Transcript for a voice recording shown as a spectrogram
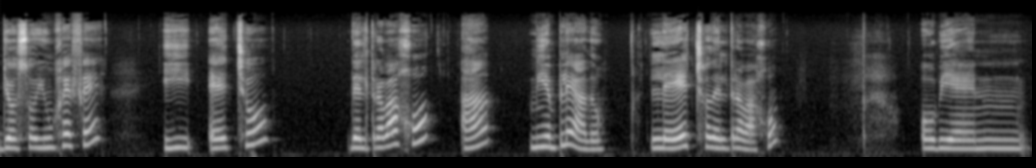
yo soy un jefe y echo del trabajo a mi empleado. Le echo del trabajo. O bien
